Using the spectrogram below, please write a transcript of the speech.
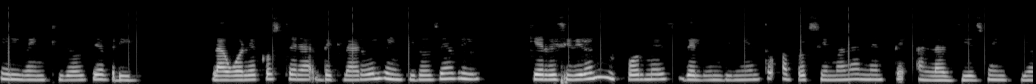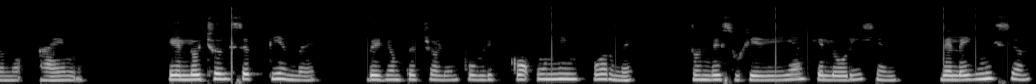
el 22 de abril. La Guardia Costera declaró el 22 de abril que recibieron informes del hundimiento aproximadamente a las 10:21 am. El 8 de septiembre, Bellon Petroleum publicó un informe donde sugerían que el origen de la ignición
